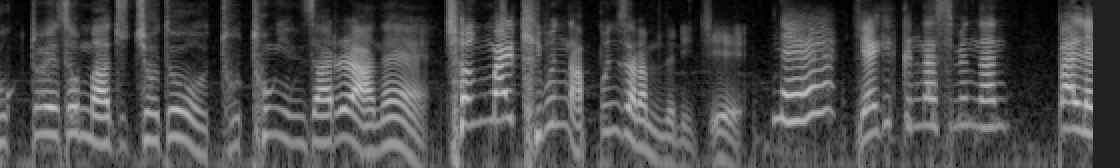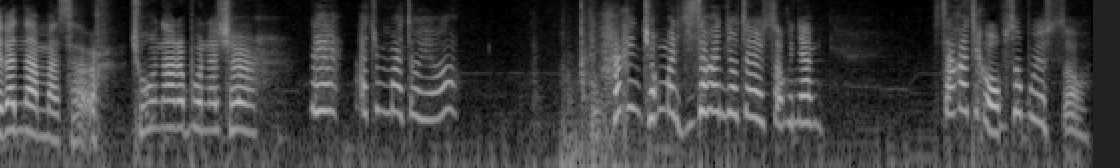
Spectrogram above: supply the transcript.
복도에서 마주쳐도 도통 인사를 안 해. 정말 기분 나쁜 사람들이지. 네, 얘기 끝났으면 난 빨래가 남아서 좋은 하루 보내셔. 네, 아줌마도요. 하긴 정말 이상한 여자였어. 그냥 싸가지가 없어 보였어.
